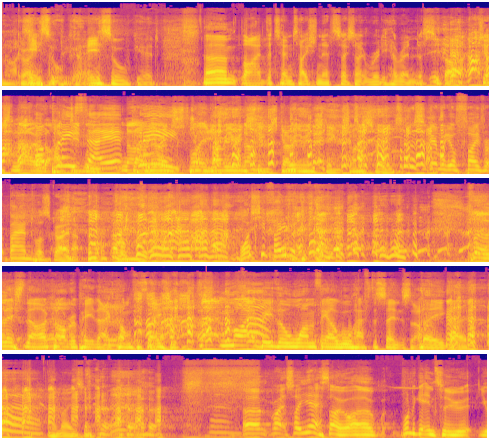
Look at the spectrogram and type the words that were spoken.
like. great. It's all good. It's all good. Um, I had the temptation there to say something really horrendous, but just know Oh, that please I didn't. say it, no, please. Go with your instincts. Go with your instincts. Honestly. Tell us again what your favourite band was growing up. What's your favourite? For the listener, I can't repeat that conversation. That might be the one thing I will have to censor. There you go. Amazing. Um, right, so yeah, so uh, want to get into your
